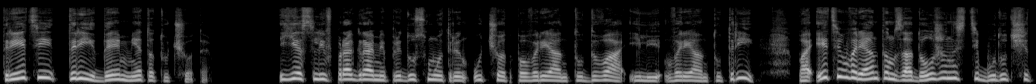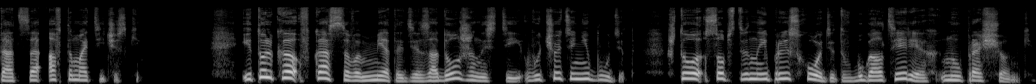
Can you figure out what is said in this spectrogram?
третий — 3D метод учета. Если в программе предусмотрен учет по варианту 2 или варианту 3, по этим вариантам задолженности будут считаться автоматически. И только в кассовом методе задолженностей в учете не будет, что, собственно, и происходит в бухгалтериях на упрощенке.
